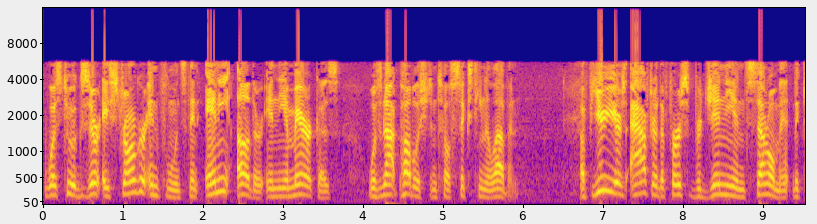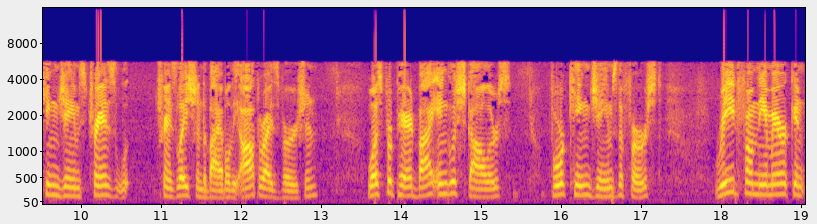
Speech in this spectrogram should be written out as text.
was to exert a stronger influence than any other in the Americas." Was not published until 1611. A few years after the first Virginian settlement, the King James trans- translation of the Bible, the authorized version, was prepared by English scholars for King James I, read from the American,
